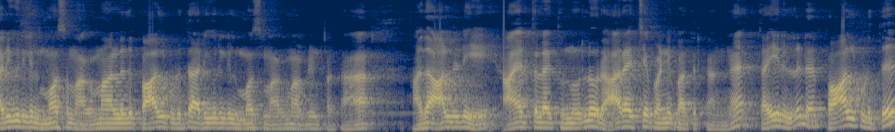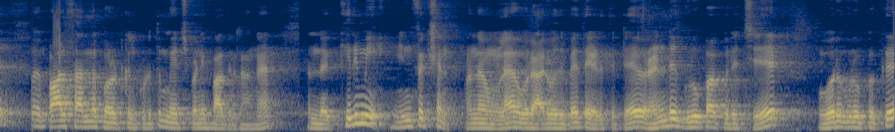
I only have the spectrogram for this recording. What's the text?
அறிகுறிகள் மோசமாகுமா? அல்லது பால் கொடுத்தா அறிகுறிகள் மோசமாகுமா அப்படின்னு பார்த்தா அது ஆல்ரெடி ஆயிரத்தி தொள்ளாயிரத்தி தொண்ணூறில் ஒரு ஆராய்ச்சியே பண்ணி பார்த்துருக்காங்க. தயிரில் பால் கொடுத்து பால் சார்ந்த பொருட்கள் கொடுத்து முயற்சி பண்ணி பார்த்துருக்காங்க. அந்த கிருமி இன்ஃபெக்ஷன் வந்தவங்கள ஒரு அறுபது பேர்த்த எடுத்துகிட்டு ரெண்டு குரூப்பாக பிரித்து ஒரு குரூப்புக்கு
